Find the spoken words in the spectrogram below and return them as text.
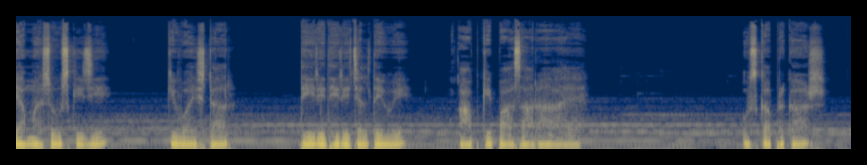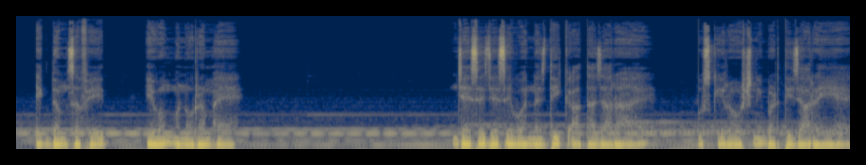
यह महसूस कीजिए कि वह स्टार धीरे धीरे चलते हुए आपके पास आ रहा है। उसका प्रकाश एकदम सफ़ेद एवं मनोरम है। जैसे जैसे वह नज़दीक आता जा रहा है, उसकी रोशनी बढ़ती जा रही है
